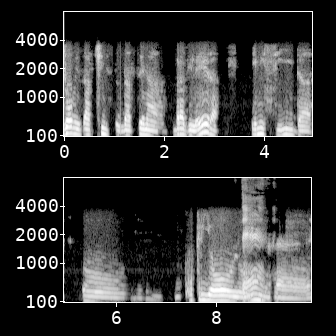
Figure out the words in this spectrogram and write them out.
jovens artistas da cena brasileira, Emicida, o, o Criolo, é,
